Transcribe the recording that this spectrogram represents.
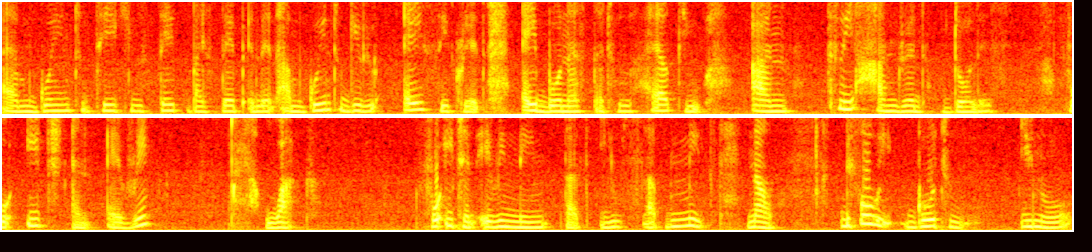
i'm going to take you step by step and then i'm going to give you a secret a bonus that will help you earn $300 for each and every work for each and every name that you submit. Now before we go to you know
